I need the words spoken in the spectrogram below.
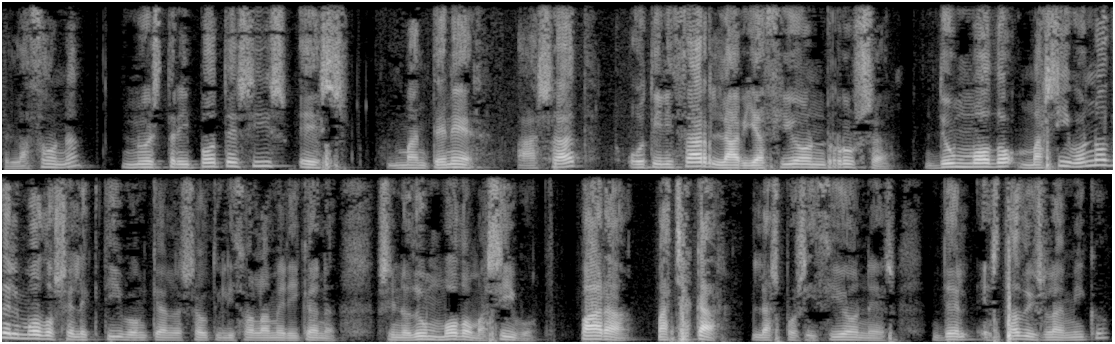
la zona, nuestra hipótesis es mantener a Assad, utilizar la aviación rusa de un modo masivo, no del modo selectivo en que se ha utilizado la americana, sino de un modo masivo, para machacar las posiciones del Estado Islámico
